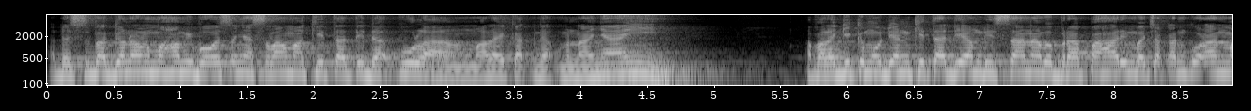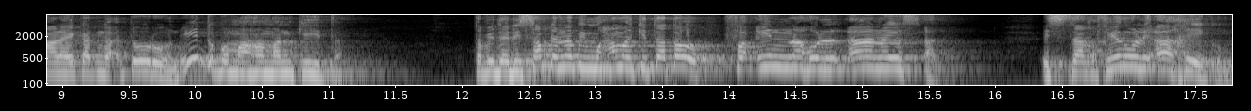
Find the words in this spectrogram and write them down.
Ada sebagian orang memahami bahwasanya selama kita tidak pulang, malaikat enggak menanyai. Apalagi kemudian kita diam di sana beberapa hari membacakan Quran, malaikat enggak turun. Itu pemahaman kita. Tapi dari sabda Nabi Muhammad kita tahu, fa innahul ana yus'al. Istaghfiru li akhikum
